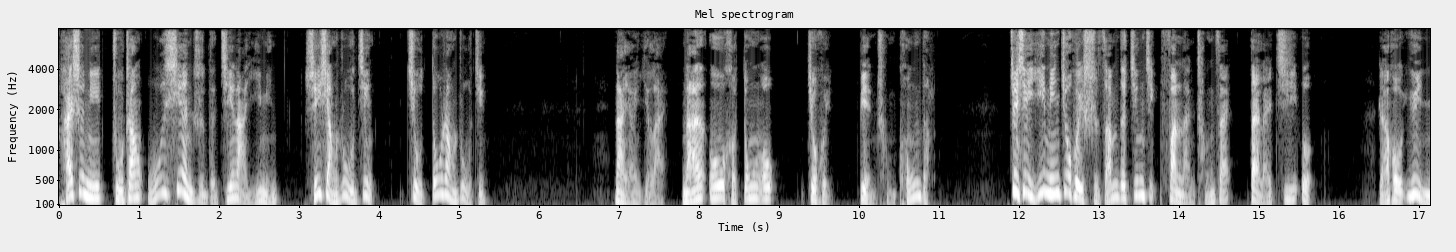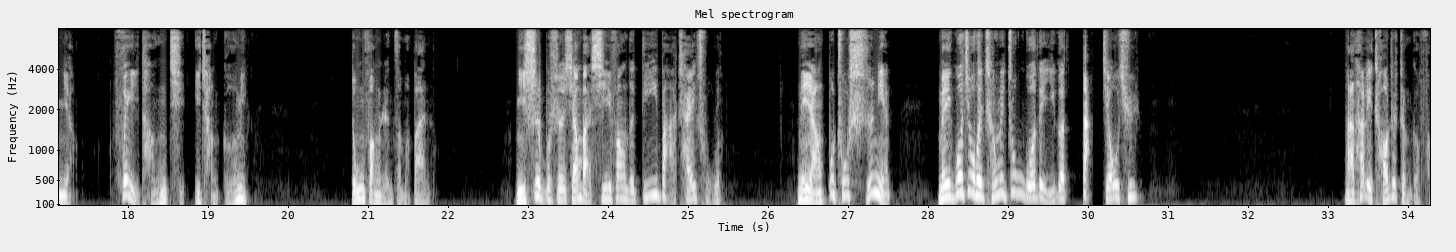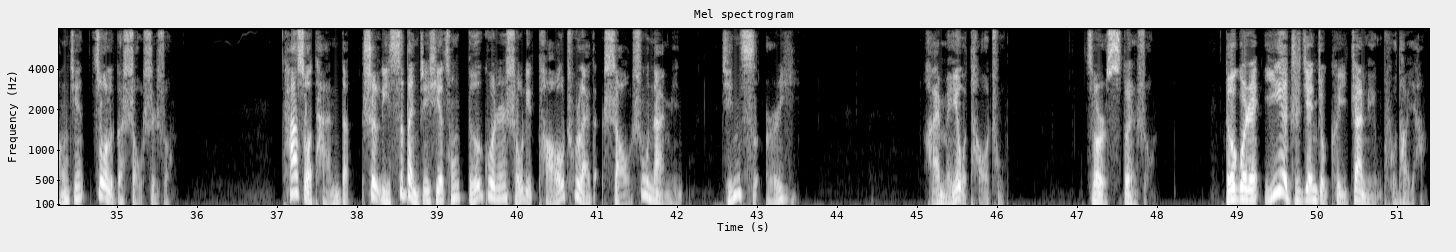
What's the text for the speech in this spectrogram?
还是你主张无限制的接纳移民，谁想入境就都让入境。那样一来，南欧和东欧就会变成空的了，这些移民就会使咱们的经济泛滥成灾，带来饥饿，然后酝酿、沸腾起一场革命。东方人怎么办呢？你是不是想把西方的堤坝拆除了？那样不出十年。美国就会成为中国的一个大郊区。娜塔莉朝着整个房间做了个手势，说：“他所谈的是里斯本这些从德国人手里逃出来的少数难民，仅此而已。还没有逃出。”泽尔斯顿说：“德国人一夜之间就可以占领葡萄牙。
